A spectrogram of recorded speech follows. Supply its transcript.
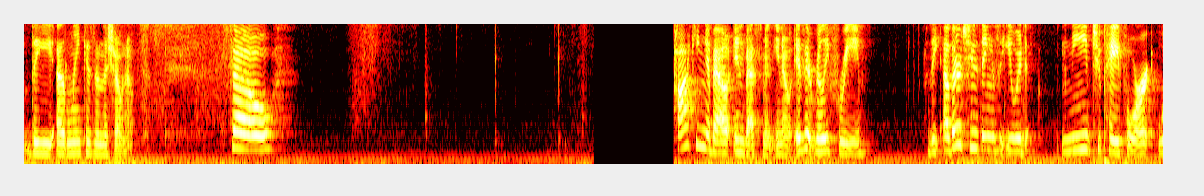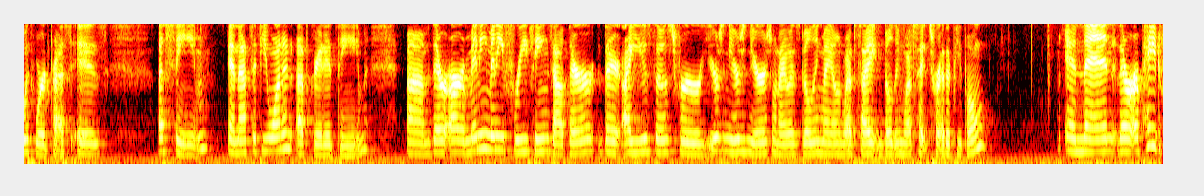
the uh, link is in the show notes. So. Talking about investment, you know, is it really free? The other two things that you would need to pay for with WordPress is a theme, and that's if you want an upgraded theme. Um, there are many, many free themes out there. There, I use those for years and years and years when I was building my own website and building websites for other people. And then there are paid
